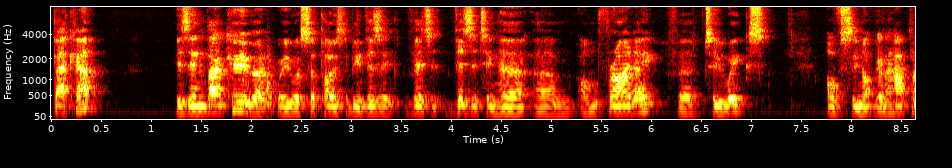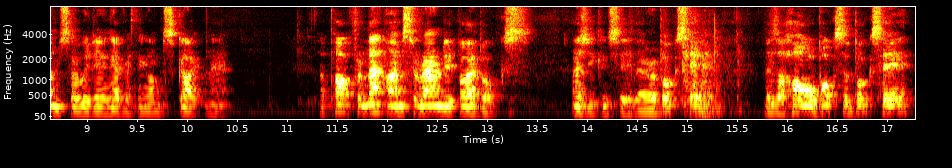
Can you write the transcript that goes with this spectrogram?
Becca is in Vancouver. We were supposed to be visit, visit, visiting her um, on Friday for two weeks. Obviously not going to happen, so we're doing everything on Skype now. Apart from that, I'm surrounded by books. As you can see, there are books here. There's a whole box of books here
